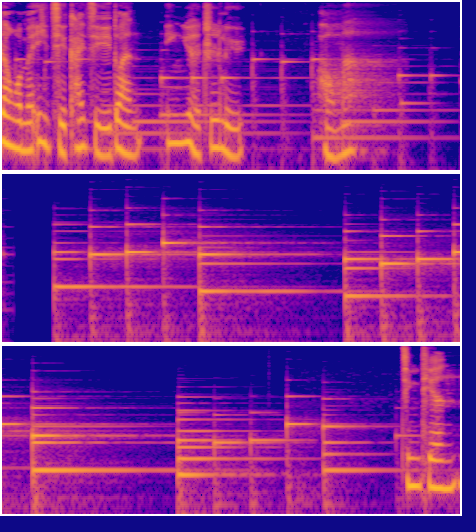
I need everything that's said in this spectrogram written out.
让我们一起开启一段音乐之旅，好吗？今天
